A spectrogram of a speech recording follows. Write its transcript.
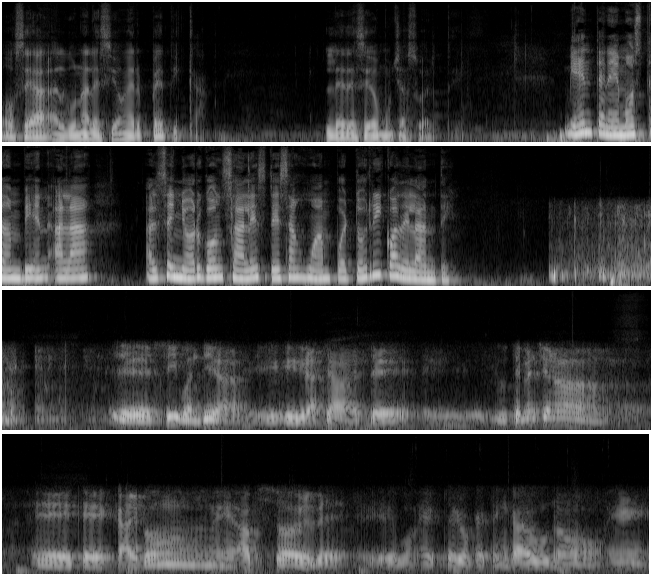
o sea alguna lesión herpética. Le deseo mucha suerte. Bien, tenemos también a la, al señor González de San Juan, Puerto Rico. Adelante. Eh, sí, buen día y, y gracias. Este, eh, usted mencionó eh, que el carbón eh, absorbe eh, este, lo que tenga uno en,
